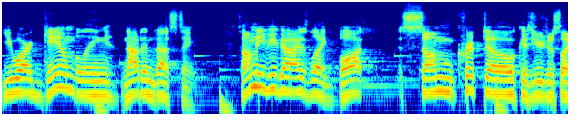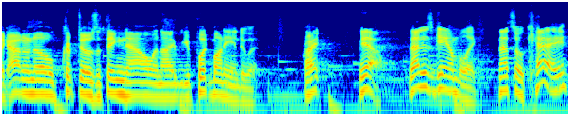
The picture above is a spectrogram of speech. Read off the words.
you are gambling, not investing. So, how many of you guys like bought some crypto because you're just like, I don't know, crypto's a thing now, and I, you put money into it, right? Yeah. That is gambling. That's okay.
